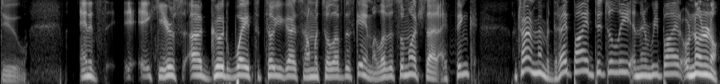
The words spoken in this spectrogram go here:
do. And it's it, it, here's a good way to tell you guys how much I love this game. I loved it so much that I think I'm trying to remember. Did I buy it digitally and then rebuy it? Or no, no, no.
